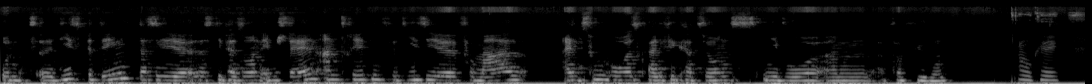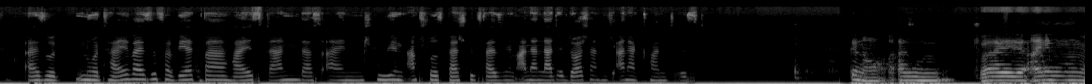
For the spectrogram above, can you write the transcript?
Und äh, dies bedingt, dass, sie, dass die Personen eben Stellen antreten, für die sie formal ein zu hohes Qualifikationsniveau ähm, verfügen. Okay. Also nur teilweise verwertbar heißt dann, dass ein Studienabschluss beispielsweise in einem anderen Land in Deutschland nicht anerkannt ist. Genau, also bei einigen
